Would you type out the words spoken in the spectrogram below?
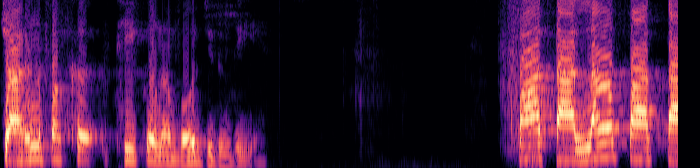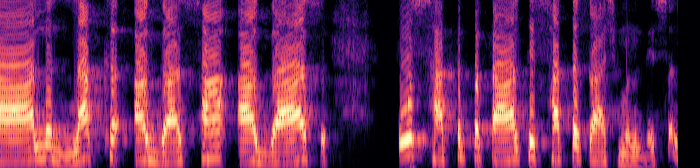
ਚਾਰਨ ਪੱਖ ਠੀਕ ਹੋਣਾ ਬਹੁਤ ਜ਼ਰੂਰੀ ਹੈ। ਪਾਤਾਲਾਂ, ਪਾਤਾਲ, ਲਖ ਆਗਾਸਾਂ, ਆਗਾਸ, ਉਹ ਸੱਤ ਪਤਾਲ ਤੇ ਸੱਤ ਆਕਾਸ਼ ਮੰਨਦੇ ਸਨ।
